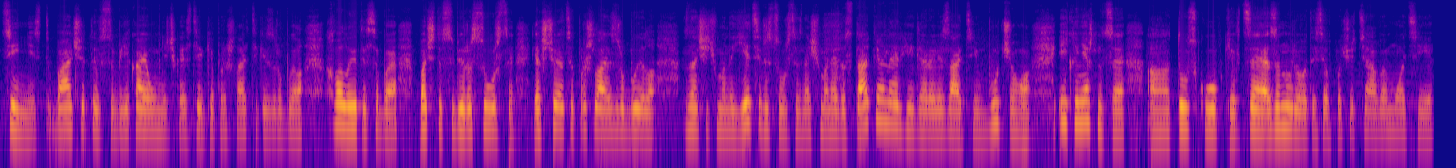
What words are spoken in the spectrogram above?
цінність, бачити в собі, яка я умнічка, я стільки пройшла, стільки зробила, хвалити себе, бачити в собі ресурси. Якщо я це пройшла і зробила, значить в мене є ці ресурси, значить в мене достатньо енергії для реалізації будь-чого. І, звісно, це туз кубків, це занурюватися в почуття, в емоції,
